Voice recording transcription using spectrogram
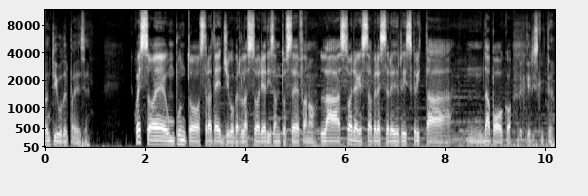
antico del paese. Questo è un punto strategico per la storia di Santo Stefano, la storia che sta per essere riscritta da poco. Perché riscritta?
